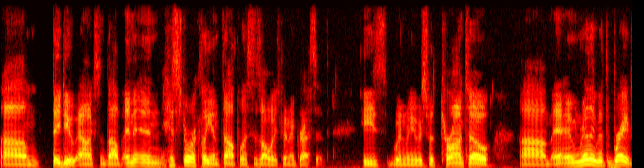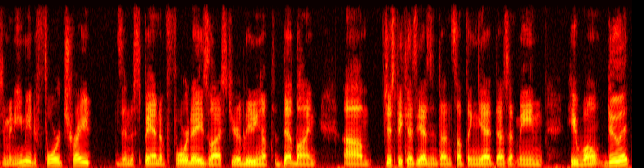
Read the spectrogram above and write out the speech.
Um, they do. Alex Anthopoulos, and, and historically, Anthopoulos has always been aggressive. He's when he was with Toronto, um, and, and, really with the Braves. I mean, he made four trades in the span of four days last year, leading up to the deadline. Um, just because he hasn't done something yet doesn't mean he won't do it.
